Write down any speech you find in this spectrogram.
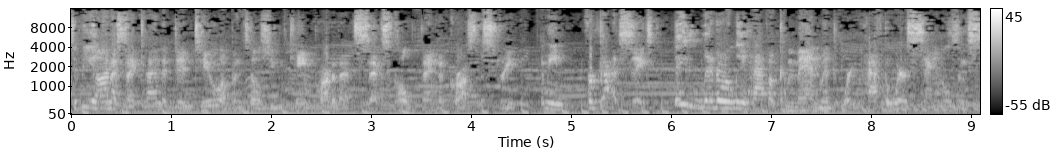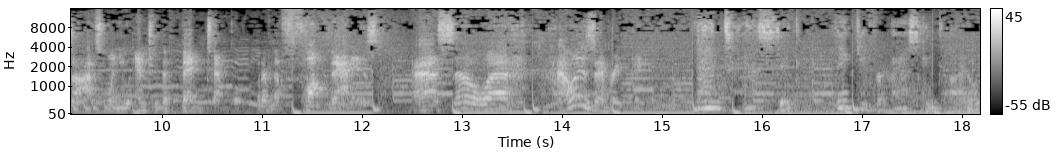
To be honest, I kinda did too, up until she became part of that sex cult thing across the street. I mean, for God's sakes, they literally have a commandment where you have to wear sandals and socks when you enter the bed temple. Whatever the fuck that is. Uh, so, uh, how is everything? Fantastic. Thank you for asking, Kyle.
